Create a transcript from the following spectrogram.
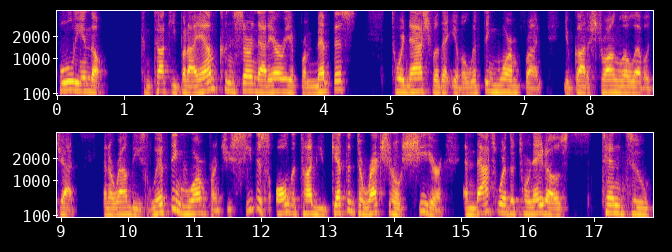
fully into Kentucky, but I am concerned that area from Memphis toward Nashville that you have a lifting warm front, you've got a strong low level jet. And around these lifting warm fronts, you see this all the time. You get the directional shear, and that's where the tornadoes tend to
